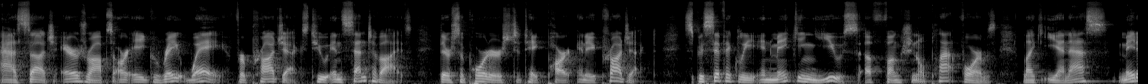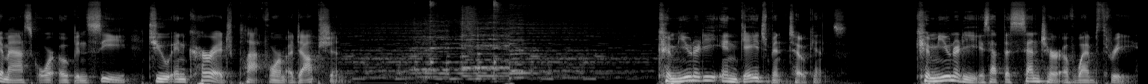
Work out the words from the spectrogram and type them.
As such, airdrops are a great way for projects to incentivize their supporters to take part in a project, specifically in making use of functional platforms like ENS, MetaMask, or OpenSea to encourage platform adoption. Community engagement tokens. Community is at the center of Web3.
